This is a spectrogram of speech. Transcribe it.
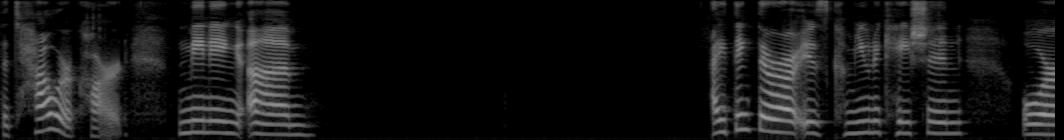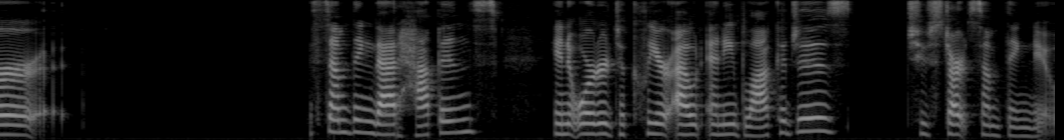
the Tower card, meaning um, I think there are, is communication or something that happens in order to clear out any blockages to start something new.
